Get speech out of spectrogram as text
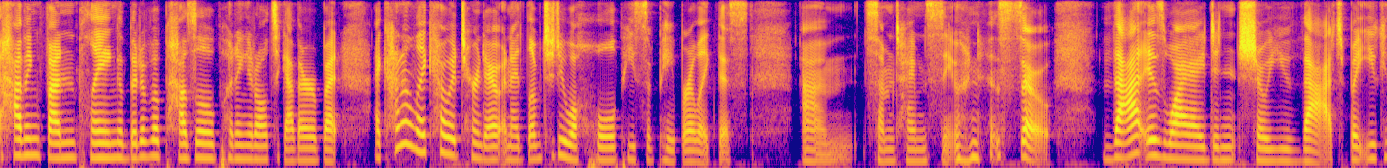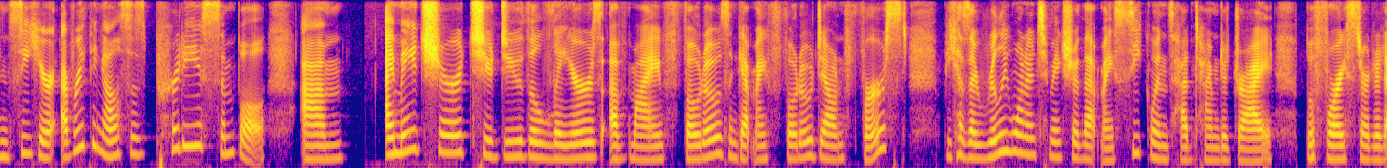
having fun playing a bit of a puzzle, putting it all together. But I kind of like how it turned out, and I'd love to do a whole piece of paper like this um, sometime soon. so that is why I didn't show you that. But you can see here, everything else is pretty simple. Um, I made sure to do the layers of my photos and get my photo down first because I really wanted to make sure that my sequins had time to dry before I started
